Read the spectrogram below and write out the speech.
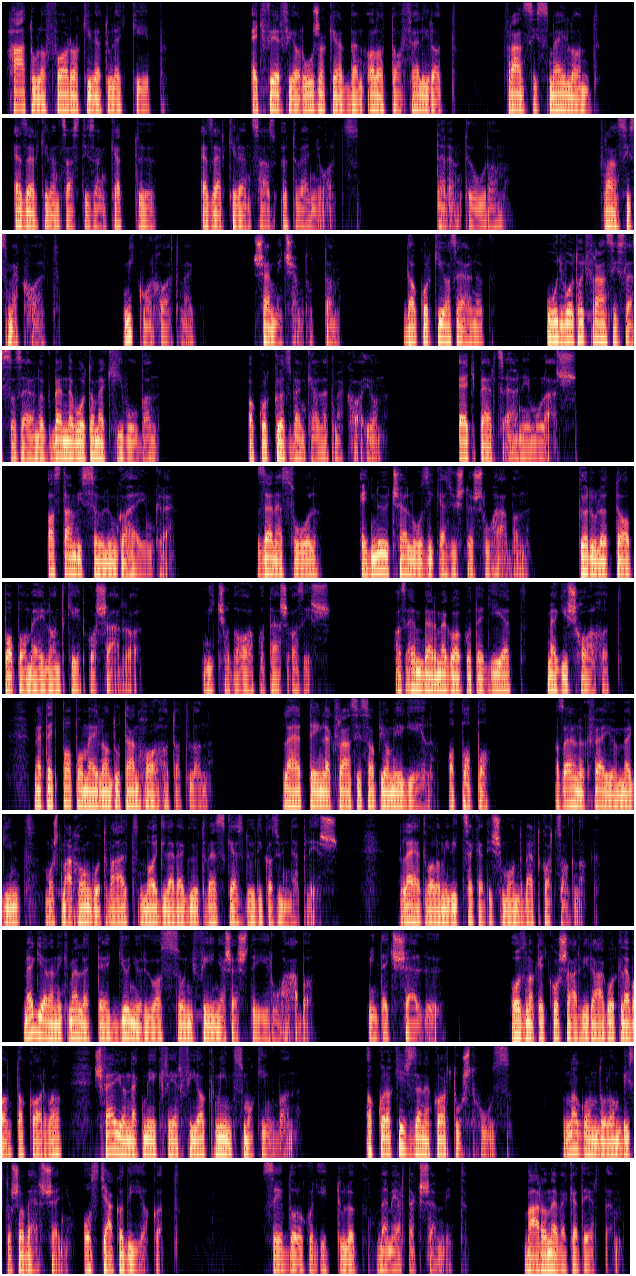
Hátul a falra kivetül egy kép. Egy férfi a rózsakertben, alatta a felirat Francis Mayland 1912 1958 Teremtő Uram Francis meghalt. Mikor halt meg? Semmit sem tudtam. De akkor ki az elnök? Úgy volt, hogy Francis lesz az elnök, benne volt a meghívóban. Akkor közben kellett meghalljon. Egy perc elnémulás. Aztán visszaülünk a helyünkre. Zene szól, egy nő csellózik ezüstös ruhában. Körülötte a papa Mejland két kosárral. Micsoda alkotás az is. Az ember megalkot egy ilyet, meg is halhat, mert egy papa Mejland után halhatatlan. Lehet tényleg Francis apja még él, a papa. Az elnök feljön megint, most már hangot vált, nagy levegőt vesz, kezdődik az ünneplés. Lehet valami vicceket is mond, mert kacagnak. Megjelenik mellette egy gyönyörű asszony fényes estéi ruhába, mint egy sellő. Hoznak egy kosárvirágot, le van takarva, s feljönnek még férfiak, mind smokingban. Akkor a kis zenekar húz. Na gondolom, biztos a verseny. Osztják a díjakat. Szép dolog, hogy itt ülök, nem értek semmit. Bár a neveket értem.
